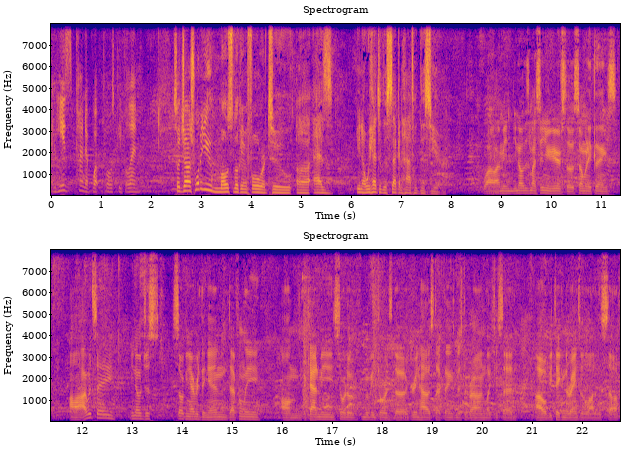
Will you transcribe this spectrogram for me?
and he's kind of what pulls people in so, Josh, what are you most looking forward to uh, as you know we head to the second half of this year? Wow, I mean, you know, this is my senior year, so so many things. Uh, I would say, you know, just soaking everything in. Definitely, um, academy sort of moving towards the greenhouse type things. Mr. Brown, like she said, I uh, will be taking the reins with a lot of this stuff.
